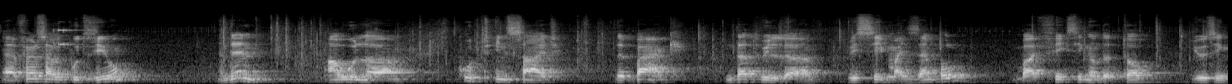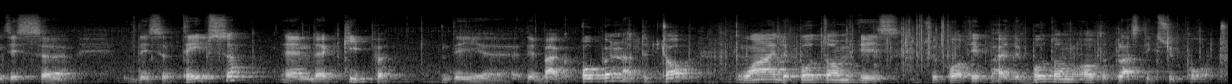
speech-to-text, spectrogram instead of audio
Uh, first I will put zero and then I will uh, put inside the bag that will uh, receive my sample by fixing on the top using this, uh, these tapes and uh, keep the, the bag open at the top while the bottom is supported by the bottom of the plastic support.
